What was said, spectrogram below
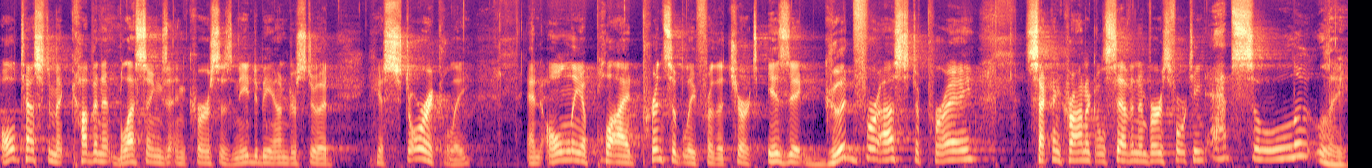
Old Testament covenant blessings and curses need to be understood historically and only applied principally for the church. Is it good for us to pray? Second Chronicles 7 and verse 14? Absolutely.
